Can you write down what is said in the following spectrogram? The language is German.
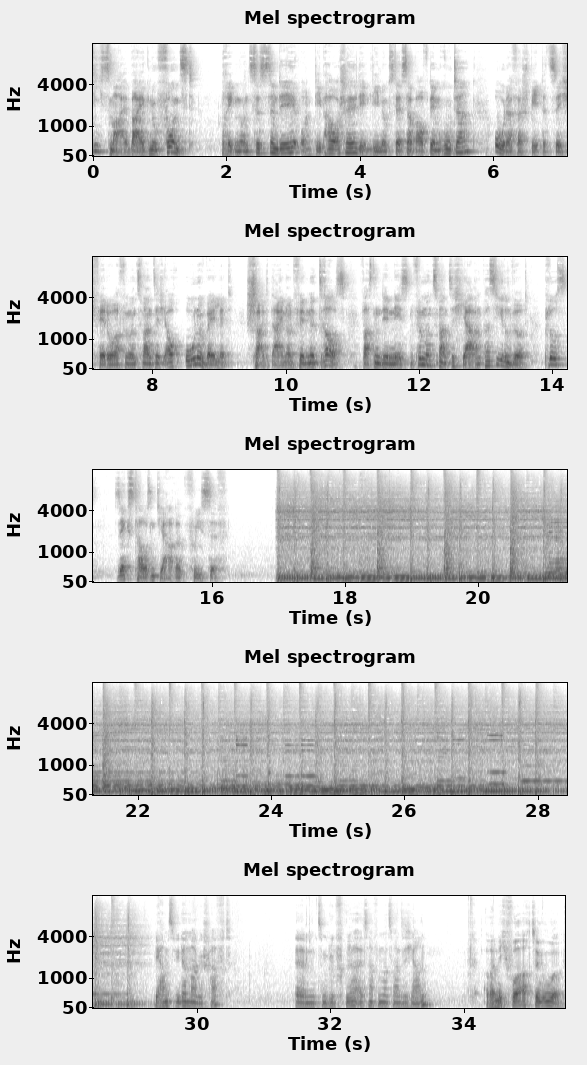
Diesmal bei GNU Funst. Bringen uns Systemd und die PowerShell den Linux-Desktop auf dem Router? Oder verspätet sich Fedora 25 auch ohne Wayland? Schaltet ein und findet raus, was in den nächsten 25 Jahren passieren wird. Plus 6000 Jahre FreeSIF. Haben es wieder mal geschafft. Ähm, zum Glück früher als nach 25 Jahren. Aber nicht vor 18 Uhr.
